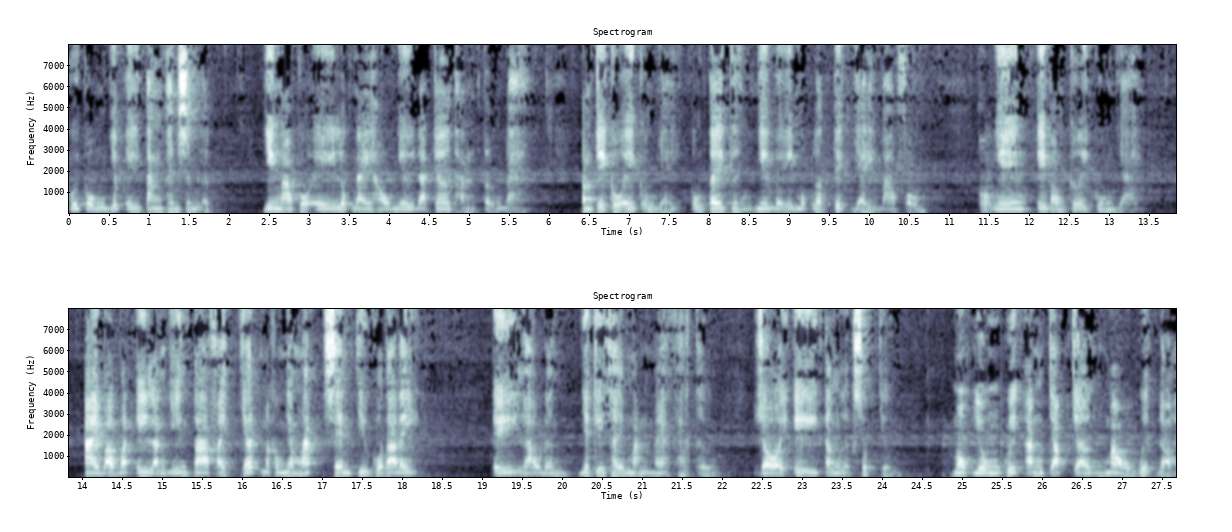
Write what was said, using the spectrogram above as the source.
cuối cùng giúp y tăng thêm sinh lực. Diện mạo của y lúc này hầu như đã trơ thành tượng đá. Tâm trí của y cũng vậy, cũng tê cứng như bị một lớp tuyết dày bao phủ. Hốt nhiên y bỗng cười cuồng dại. Ai bảo bạch y lãnh diện ta phải chết mà không nhắm mắt xem chiêu của ta đây. Y lao đến với khí thế mạnh mẽ khác thường, rồi y tận lực xuất chưởng. Một dùng quyết ảnh chập chờn màu quyết đỏ,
